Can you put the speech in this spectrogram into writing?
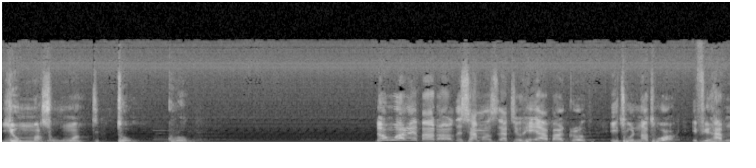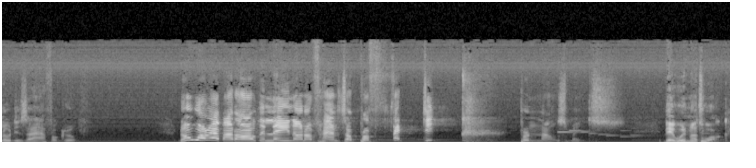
You must want to grow. Don't worry about all the sermons that you hear about growth. It will not work if you have no desire for growth. Don't worry about all the laying on of hands or prophetic pronouncements. They will not work.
